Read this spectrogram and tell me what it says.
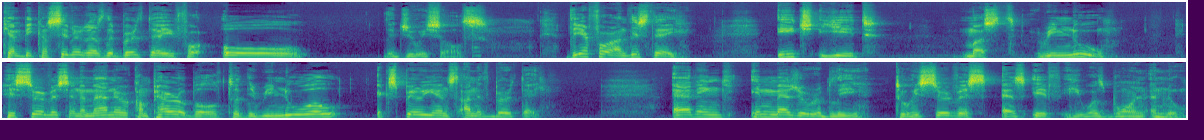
can be considered as the birthday for all the Jewish souls. Therefore, on this day, each Yid must renew his service in a manner comparable to the renewal experienced on his birthday, adding immeasurably to his service as if he was born anew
